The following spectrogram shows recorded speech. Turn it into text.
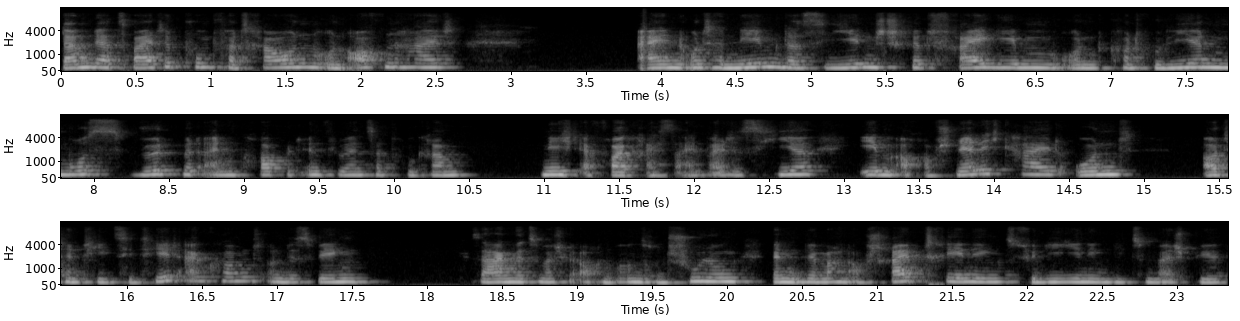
dann der zweite Punkt, Vertrauen und Offenheit ein Unternehmen, das jeden Schritt freigeben und kontrollieren muss, wird mit einem Corporate Influencer Programm nicht erfolgreich sein, weil es hier eben auch auf Schnelligkeit und Authentizität ankommt. Und deswegen sagen wir zum Beispiel auch in unseren Schulungen, wenn wir machen auch Schreibtrainings für diejenigen, die zum Beispiel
